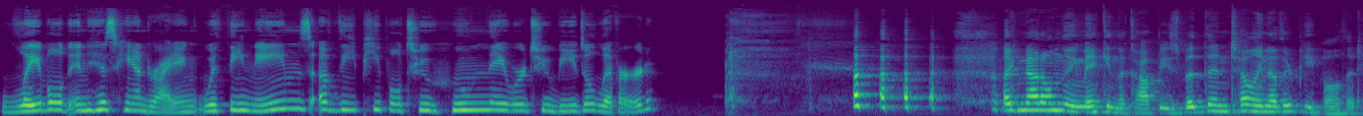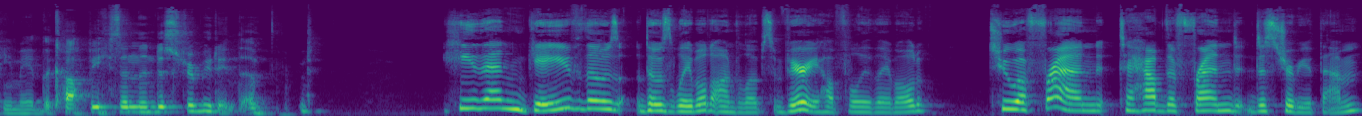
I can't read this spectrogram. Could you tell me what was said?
labeled in his handwriting with the names of the people to whom they were to be delivered. like not only making the copies, but then telling other people that he made the copies and then distributing them. He then gave those those labeled envelopes, very helpfully labeled, to a friend to have the friend distribute them.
